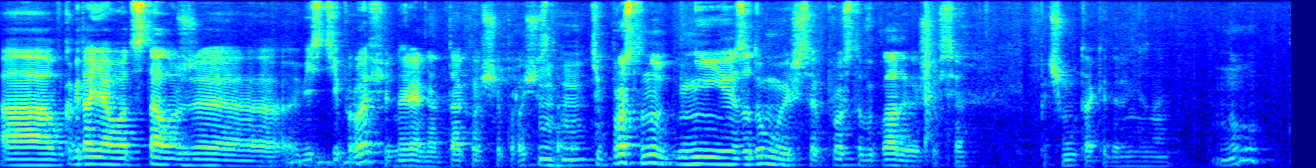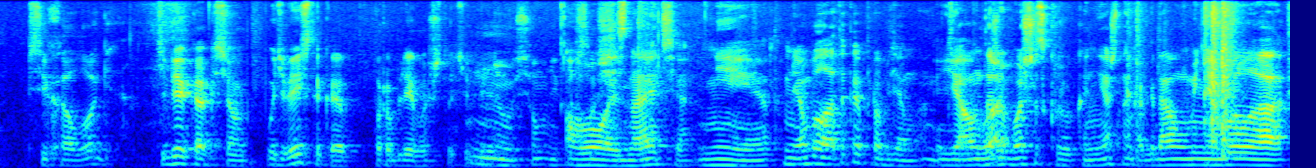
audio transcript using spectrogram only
А когда я вот стал уже вести профиль, ну реально так вообще проще стало. Мгм. Типа просто, ну, не задумываешься, просто выкладываешь и все. Почему так, я даже не знаю. Ну, психология. Тебе как, Сем? У тебя есть такая проблема, что тебе... Ну, все, мне кажется, Ой, знаете, нет, у меня была такая проблема. У тебя Я вам была? даже больше скажу, конечно, когда у меня была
